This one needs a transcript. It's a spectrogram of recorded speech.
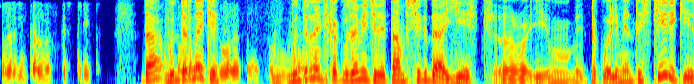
э, интернет пестрит. Да, в интернете, в интернете, как вы заметили, там всегда есть э, такой элемент истерики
